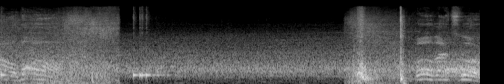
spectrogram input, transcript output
Foul ball. Ball that's low.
